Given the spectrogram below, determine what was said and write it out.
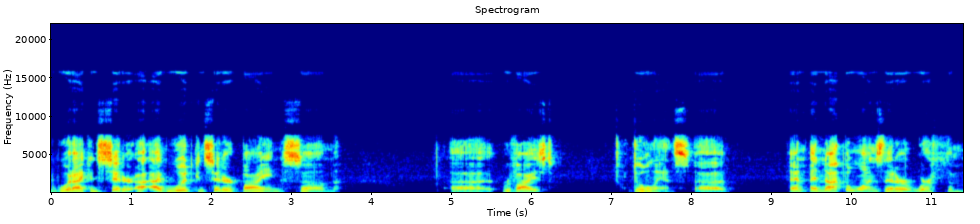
would I consider? I, I, would consider buying some uh, revised dual lands, uh, and and not the ones that are worth the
